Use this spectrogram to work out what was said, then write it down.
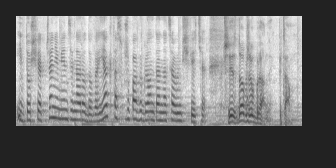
i doświadczenie międzynarodowe. Jak ta służba wygląda na całym świecie? Czy jest dobrze ubrany? Pytam.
